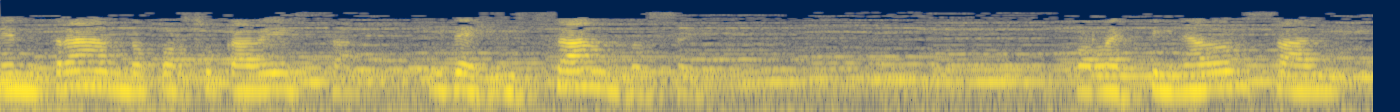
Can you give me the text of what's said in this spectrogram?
entrando por su cabeza y deslizándose por la espina dorsal,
